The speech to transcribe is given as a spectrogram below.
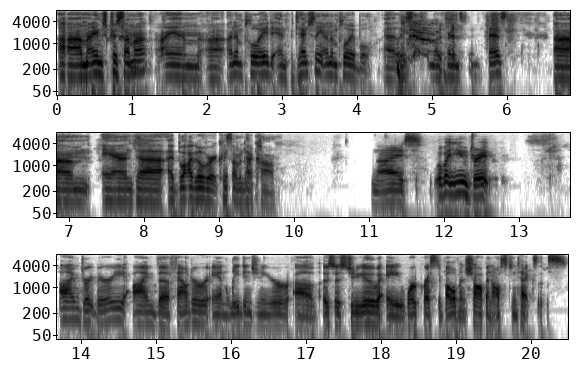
Uh, my name is Chris Lema. I am uh, unemployed and potentially unemployable, at least that's what my friends says. Um, and uh, I blog over at chrislema.com. Nice. What about you, Drake? I'm Drake Berry. I'm the founder and lead engineer of Oso Studio, a WordPress development shop in Austin, Texas.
